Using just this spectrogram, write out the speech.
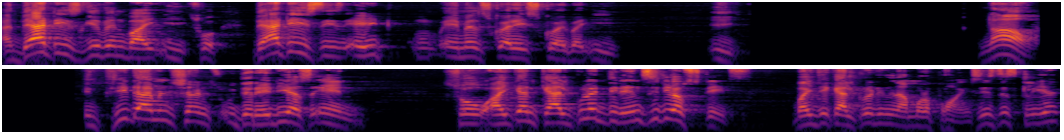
and that is given by E. So that is this 8 ml square h square by E. E. Now in 3 dimensions with the radius n, so I can calculate the density of states by the calculating the number of points. Is this clear?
